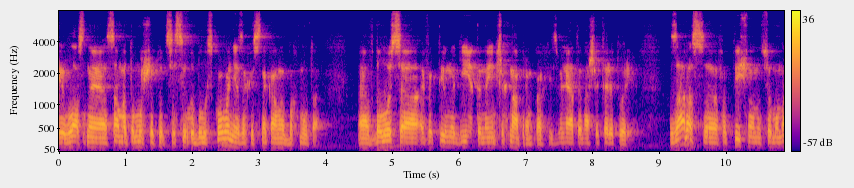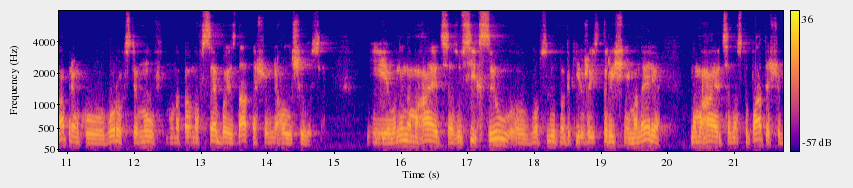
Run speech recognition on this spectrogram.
І власне саме тому, що тут ці сили були сковані захисниками Бахмута, е, вдалося ефективно діяти на інших напрямках і звільняти наші території. Зараз е, фактично на цьому напрямку ворог стягнув ну напевно все боєздатне, що в нього лишилося, і вони намагаються з усіх сил е, в абсолютно такій вже історичній манері намагаються наступати, щоб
